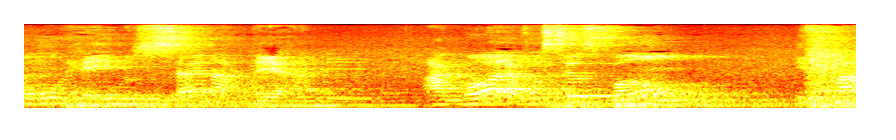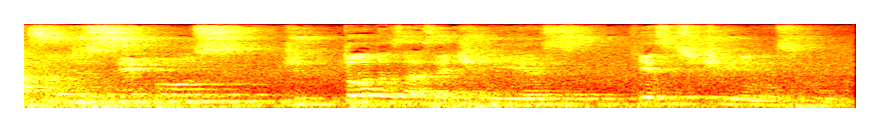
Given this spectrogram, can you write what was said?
como rei no céu e na terra. Agora vocês vão e façam discípulos de todas as etnias que existirem nesse mundo.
